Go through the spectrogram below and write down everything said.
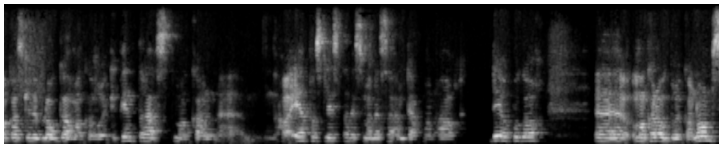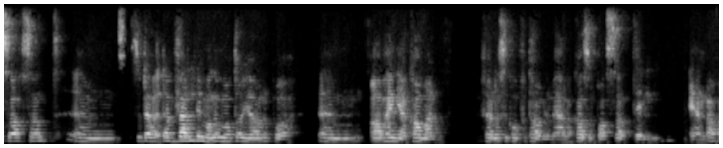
Man kan skrive blogger, man kan bruke Pinterest, man kan ha e-postlister hvis man er så heldig at man har det oppe og går. Og man kan òg bruke annonser. Sant? så det, det, er veldig mange måter å gjøre det på, avhengig av hva man føler seg komfortabel med, eller hva som passer til en. da.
